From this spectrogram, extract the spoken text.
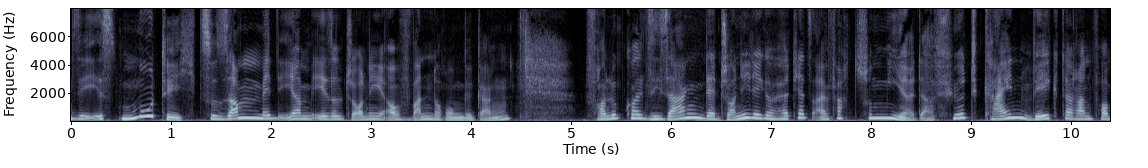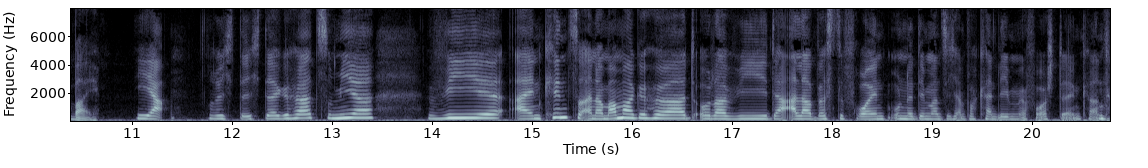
Sie ist mutig zusammen mit ihrem Esel Johnny auf Wanderung gegangen. Frau Lubkold, Sie sagen, der Johnny, der gehört jetzt einfach zu mir. Da führt kein Weg daran vorbei. Ja, richtig. Der gehört zu mir wie ein Kind zu einer Mama gehört oder wie der allerbeste Freund, ohne den man sich einfach kein Leben mehr vorstellen kann.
